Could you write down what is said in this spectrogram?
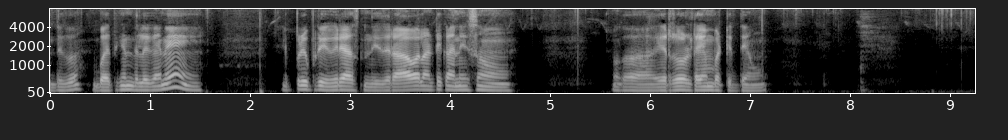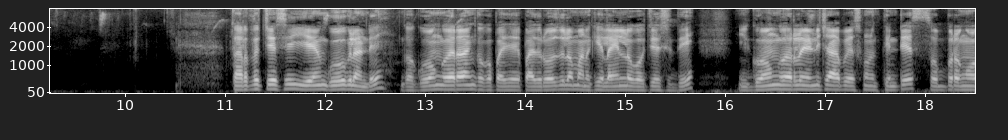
ఇదిగో బతికిందిలే కానీ ఇప్పుడిప్పుడు ఎగిరేస్తుంది. ఇది రావాలంటే కనీసం ఒక ఇరవై రోజులు టైం పట్టిద్దేమో. తర్వాత వచ్చేసి ఏం గోగులు అండి ఇంకా గోంగూర ఇంకొక పది పది రోజుల్లో మనకి లైన్లోకి వచ్చేసిద్ది. ఈ గోంగూరలో ఎండి చేప వేసుకొని తింటే శుభ్రంగా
